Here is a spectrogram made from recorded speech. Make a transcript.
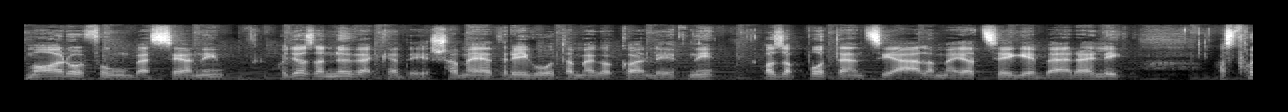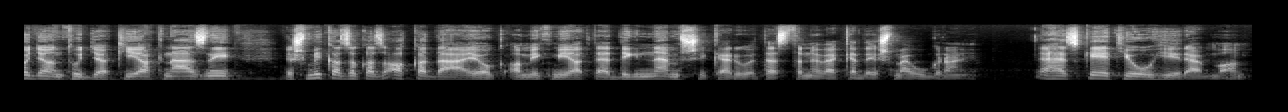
Ma arról fogunk beszélni, hogy az a növekedés, amelyet régóta meg akar lépni, az a potenciál, amely a cégében rejlik, azt hogyan tudja kiaknázni, és mik azok az akadályok, amik miatt eddig nem sikerült ezt a növekedést megugrani. Ehhez két jó hírem van.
